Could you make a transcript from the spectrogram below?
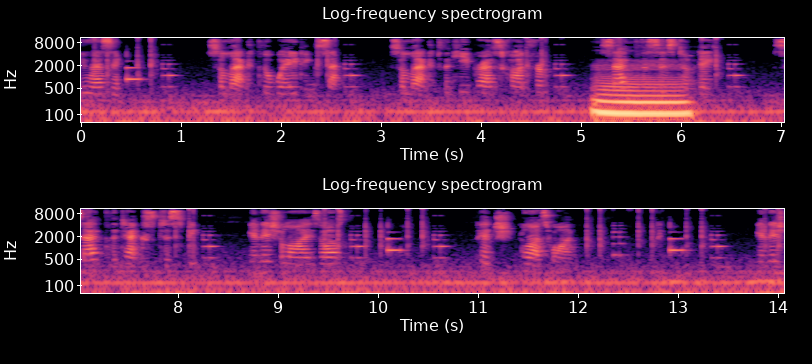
USA. Select the waiting set. Select the key press confirm. Set the mm, system date. Set the text to speak. Initialize all. Pitch plus one. Init.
